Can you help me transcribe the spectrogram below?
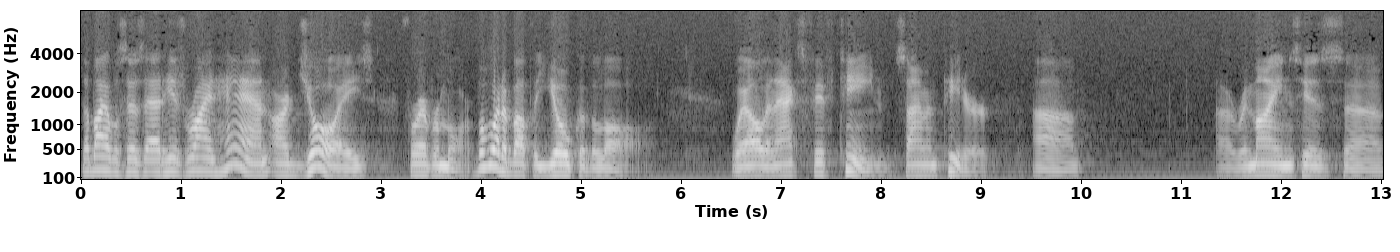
The Bible says, At his right hand are joys forevermore. But what about the yoke of the law? Well, in Acts 15, Simon Peter uh, uh, reminds his uh,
